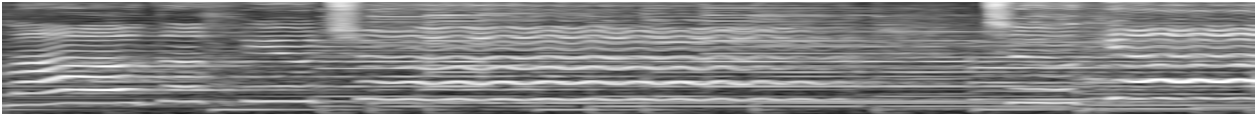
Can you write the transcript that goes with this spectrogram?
cloud the future, together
